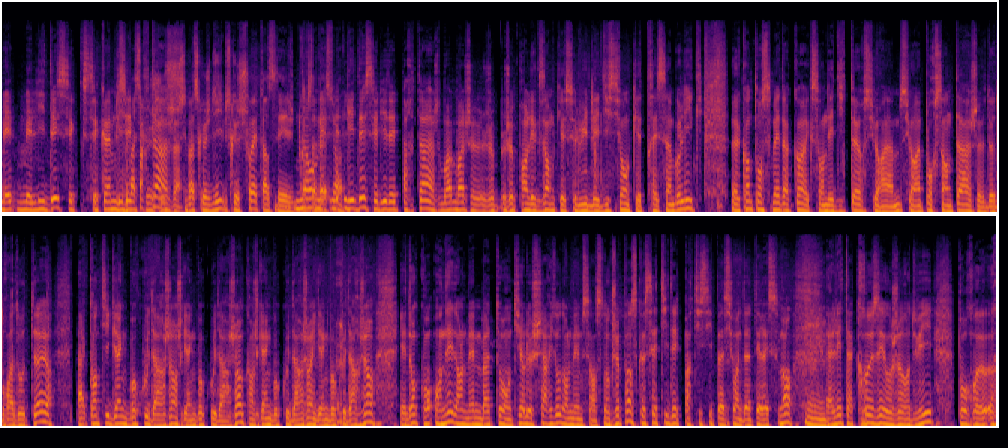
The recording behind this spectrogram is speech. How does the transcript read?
mais mais l'idée, c'est c'est quand même l'idée de partage. C'est pas ce que je dis, parce que je souhaite, hein, c'est une non, mais l'idée, c'est l'idée de partage. Moi, moi, je, je, je prends l'exemple qui est celui de l'édition, qui est très symbolique. Euh, quand on se met d'accord avec son éditeur sur un sur un pourcentage de droits d'auteur, bah, quand il gagne beaucoup d'argent, je gagne beaucoup d'argent. Quand je gagne beaucoup d'argent, il gagne beaucoup d'argent. Et donc on, on, est dans le même bateau, on tire le chariot dans le même sens. Donc je pense que cette idée de participation et d'intéressement, mmh. elle est à creuser aujourd'hui pour euh,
